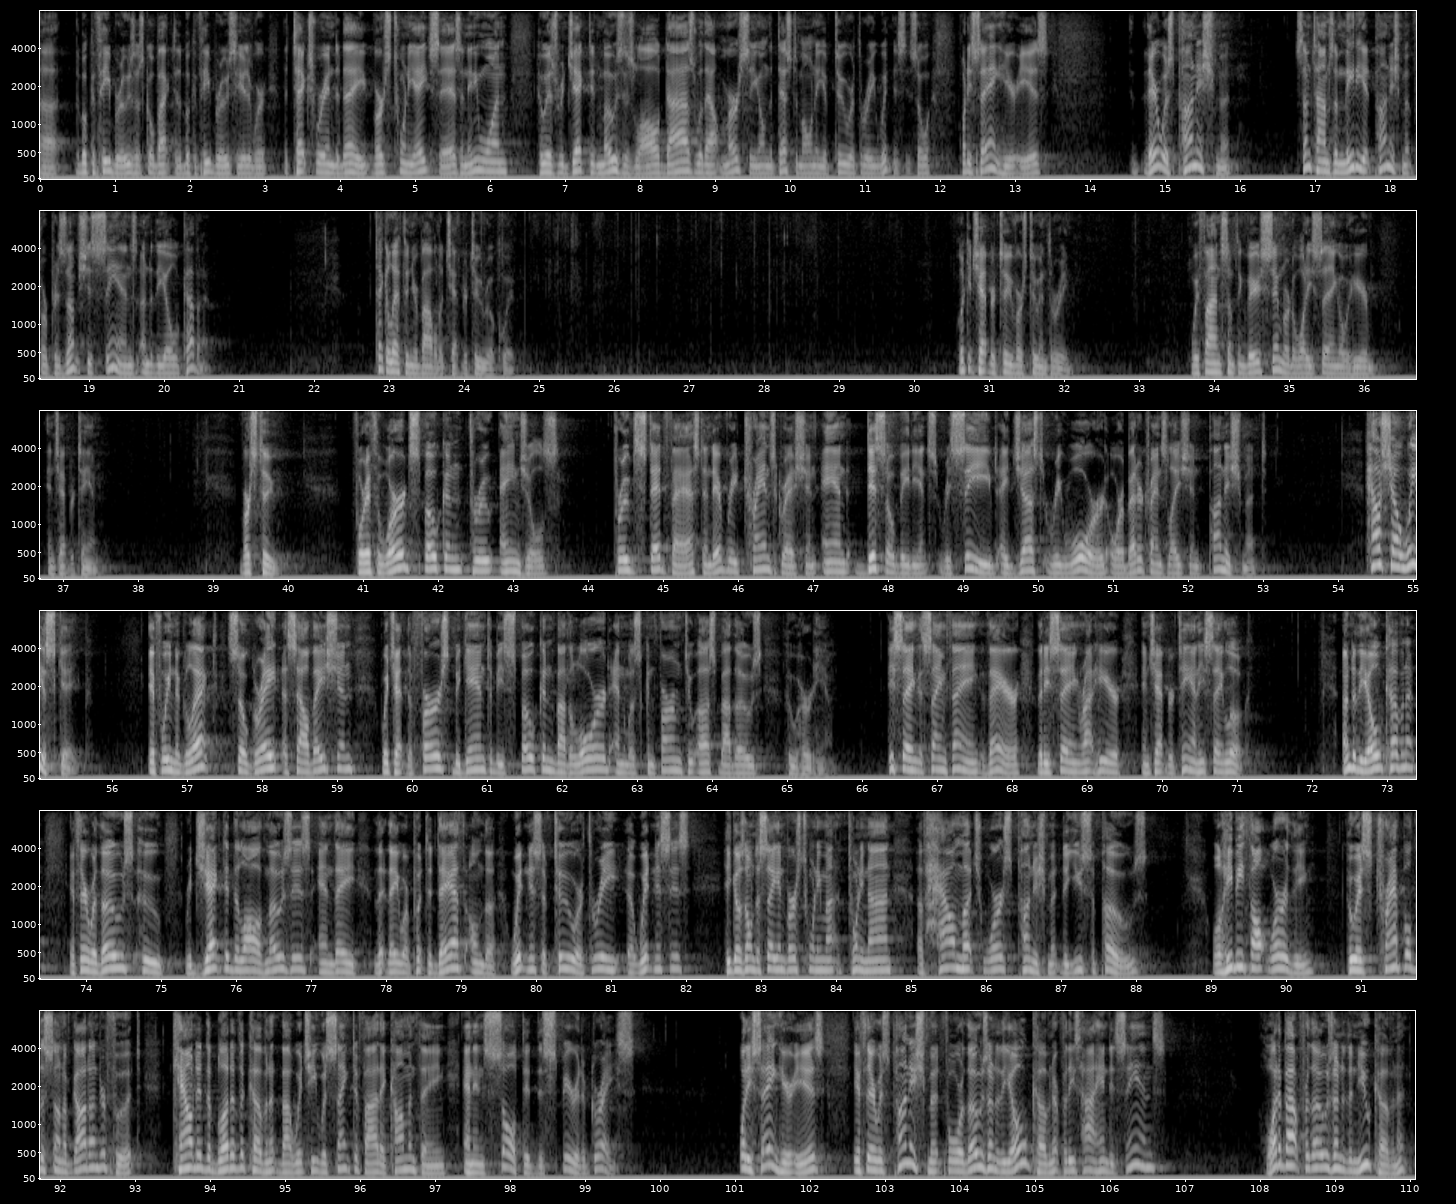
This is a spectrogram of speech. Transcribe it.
uh, the book of Hebrews, let's go back to the book of Hebrews here, where the text we're in today, verse 28 says, And anyone who has rejected Moses' law dies without mercy on the testimony of two or three witnesses. So, what he's saying here is there was punishment, sometimes immediate punishment for presumptuous sins under the old covenant. Take a left in your Bible to chapter 2, real quick. Look at chapter 2, verse 2 and 3. We find something very similar to what he's saying over here in chapter 10. Verse 2 For if the word spoken through angels proved steadfast, and every transgression and disobedience received a just reward, or a better translation, punishment, how shall we escape if we neglect so great a salvation, which at the first began to be spoken by the Lord and was confirmed to us by those who heard him? He's saying the same thing there that he's saying right here in chapter 10. He's saying, look, under the old covenant, if there were those who rejected the law of Moses and they, they were put to death on the witness of two or three uh, witnesses, he goes on to say in verse 29 of how much worse punishment do you suppose will he be thought worthy who has trampled the Son of God underfoot, counted the blood of the covenant by which he was sanctified a common thing, and insulted the Spirit of grace? What he's saying here is, if there was punishment for those under the old covenant for these high handed sins, what about for those under the new covenant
